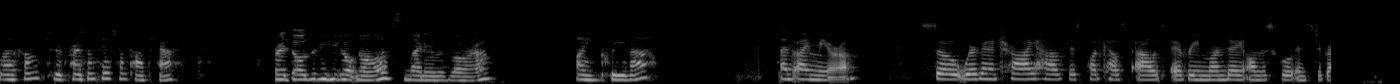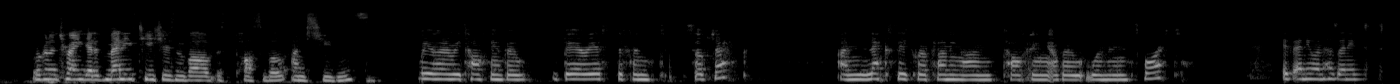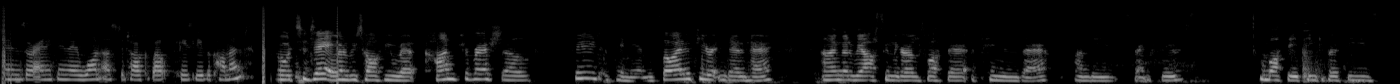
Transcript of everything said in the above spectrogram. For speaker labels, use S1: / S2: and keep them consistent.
S1: Welcome to the presentation podcast.
S2: For those of you who don't know us, my name is Laura.
S1: I'm Quiva.
S3: And I'm Mira. So we're going to try have this podcast out every Monday on the school Instagram.
S2: We're going to try and get as many teachers involved as possible and students.
S1: We're going to be talking about various different subjects. And next week we're planning on talking about women in sport.
S3: If anyone has any questions or anything they want us to talk about, please leave a comment.
S2: So today we're going to be talking about controversial food opinions. So I have a few written down here, and I'm going to be asking the girls what their opinions are on these certain foods and what they think about these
